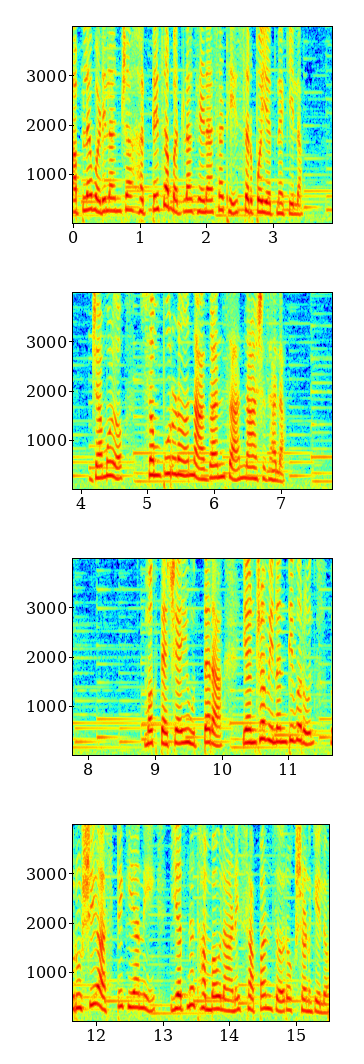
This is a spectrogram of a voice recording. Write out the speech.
आपल्या वडिलांच्या हत्येचा बदला घेण्यासाठी सर्पयत्न केला ज्यामुळं संपूर्ण नागांचा नाश झाला. मग त्याची आई उत्तरा यांच्या विनंतीवरून ऋषी आस्तिक यांनी यज्ञ थांबवला आणि सापांचं रक्षण केलं.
